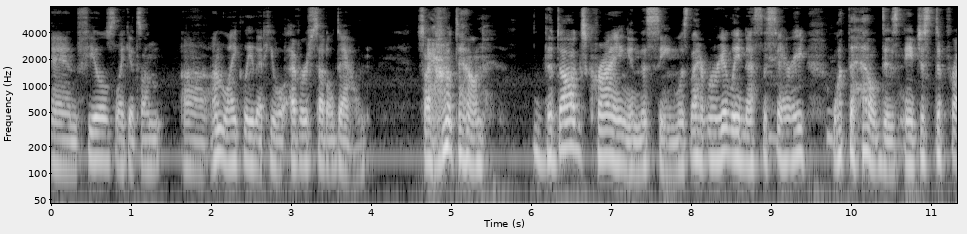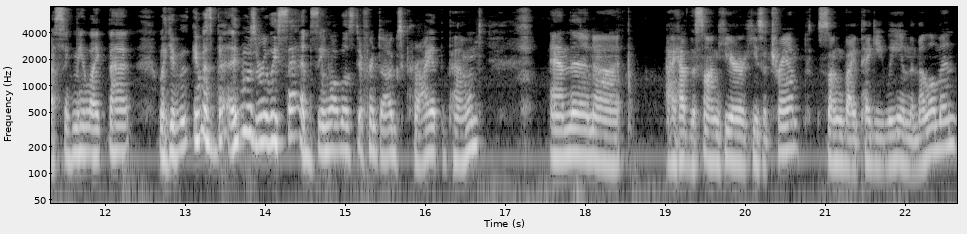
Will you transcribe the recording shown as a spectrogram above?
and feels like it's un- uh, unlikely that he will ever settle down. So I wrote down the dogs crying in this scene. Was that really necessary? What the hell, Disney? Just depressing me like that? Like it was. It was. It was really sad seeing all those different dogs cry at the pound. And then uh, I have the song here. He's a tramp, sung by Peggy Lee and the Mellomen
